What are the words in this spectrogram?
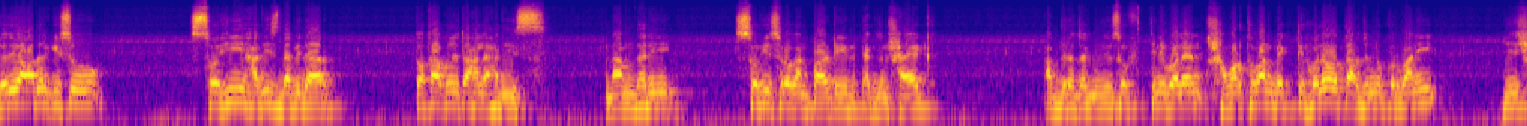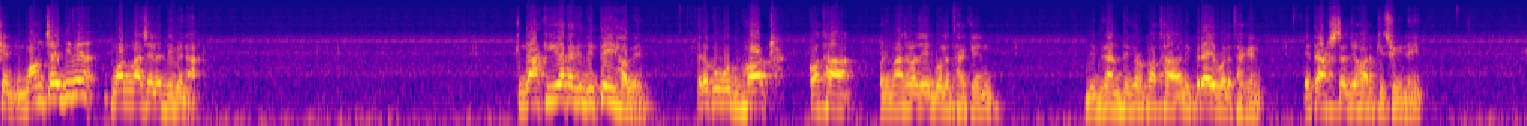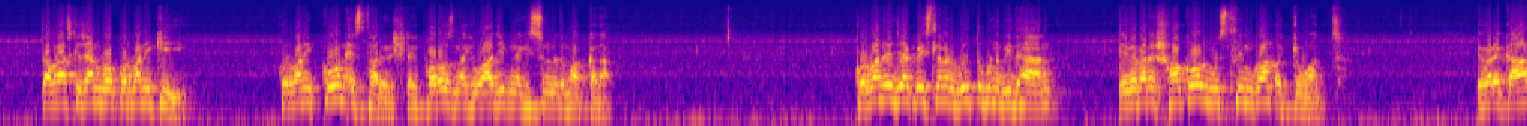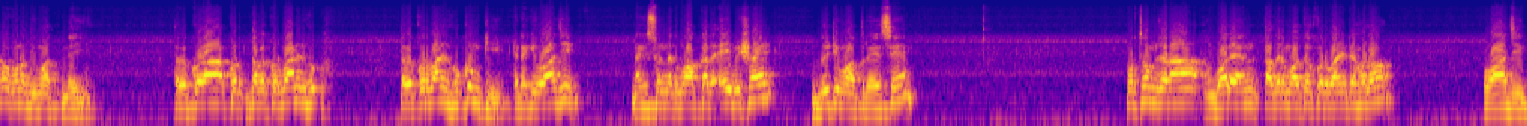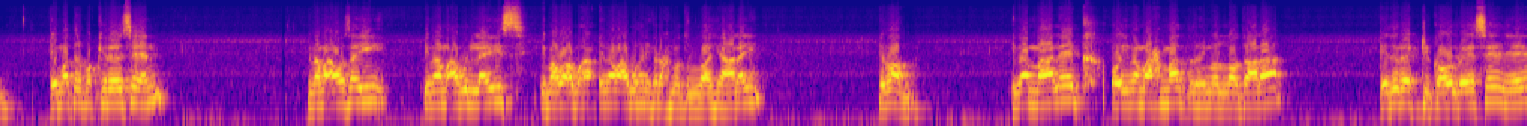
যদিও আমাদের কিছু সহি হাদিস দাবিদার, তথাকথিত আহলে হাদিস, নামধারী সহি স্লোগান পার্টির একজন শায়েক আব্দুর রাজাক বিন ইউসুফ, তিনি বলেন, সমর্থবান ব্যক্তি হলেও তার জন্য কোরবানি, যদি সে মন চাই দিবে, মন না চাইলে দিবে না। কিন্তু আকিকা তাকে দিতেই হবে। এরকম উদ্ভট কথা উনি মাঝে মাঝেই বলে থাকেন, বিভ্রান্তিকর কথা উনি প্রায় বলে থাকেন। এতে আশ্চর্য হওয়ার কিছুই নেই। তো আমরা আজকে জানব, কোরবানি কি? কোরবানি কোন স্তরের? সেটাকে ফরজ নাকি ওয়াজিব নাকি সুন্নত মোয়াক্কাদা? কোরবানির যে একটা ইসলামের গুরুত্বপূর্ণ বিধান, এ ব্যাপারে সকল মুসলিমগণ ঐক্যমত। এবারে কারও কোনো দ্বিমত নেই। তবে কোরআন তবে কোরবানির তবে কোরবানির হুকুম কি? এটা কি ওয়াজিব নাকি সুন্নত মোয়াক্কাদা? এই বিষয়ে দুইটি মত রয়েছে। প্রথম যারা বলেন তাদের মতে কোরবানিটা হলো ওয়াজিব। এই মতের পক্ষে রয়েছেন ইমাম আওজাই, ইমাম আবুল লাইস, ইমাম ইমাম আবু হানিফ রহমতুল্লাহ আলাই এবং ইমাম মালেক ও ইমাম আহমদ রহিমুল্লাহ তালা এদেরও একটি কল রয়েছে যে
